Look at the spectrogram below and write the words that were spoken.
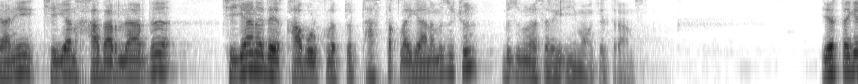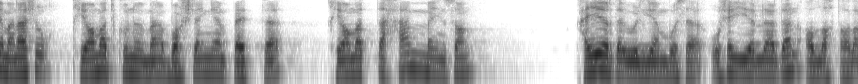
ya'ni kelgan xabarlarni kelganidek qabul qilib turib tasdiqlaganimiz uchun biz bu narsalarga iymon keltiramiz. Ertaga mana shu qiyomat kuni mana boshlangan paytda qiyomatda hamma inson qayerda o'lgan bo'lsa o'sha yerlardan alloh taolo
